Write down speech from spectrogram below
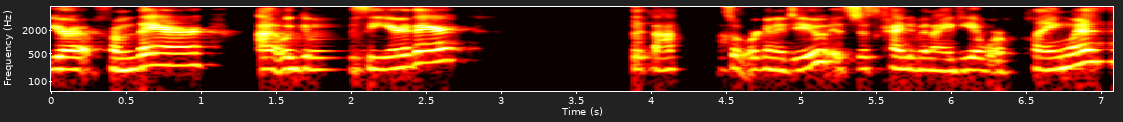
Europe from there. Uh, it would give us a year there that that's what we're going to do. It's just kind of an idea we're playing with.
